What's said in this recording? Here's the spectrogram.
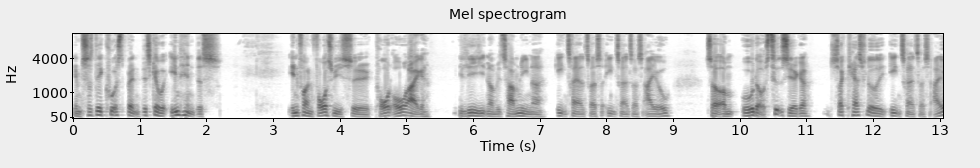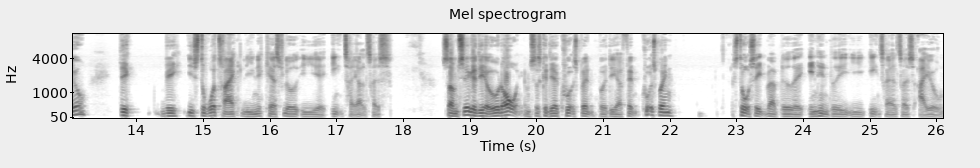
jamen så det kursspænd, det skal jo indhentes inden for en forholdsvis øh, kort årrække, lige når vi sammenligner 1.53 og 1.53 IO. Så om 8 års tid cirka, så cashflowet i 1.53 IO, det vil i store træk ligne cashflowet i øh, 1.53. Så om cirka de her 8 år, jamen, så skal det her kursspænd på de her 5 kurspoint stort set være blevet øh, indhentet i 1.53 IO.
